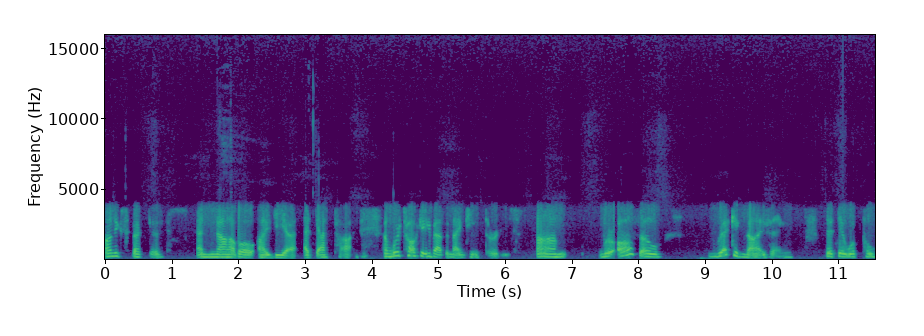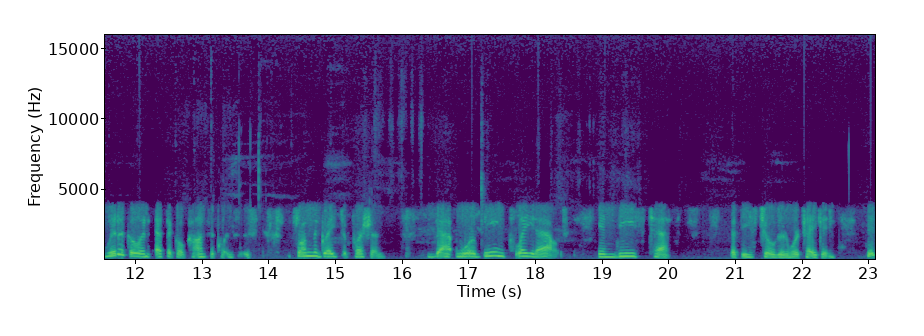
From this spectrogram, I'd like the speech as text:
unexpected and novel idea at that time. And we're talking about the 1930s. Um, we're also recognizing that there were political and ethical consequences from the Great Depression that were being played out in these tests that these children were taking. This,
